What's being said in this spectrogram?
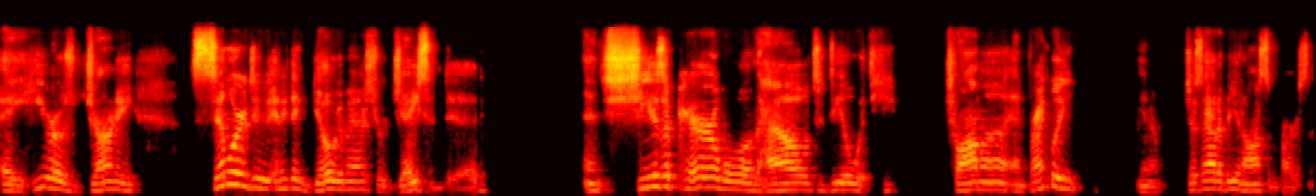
a hero's journey similar to anything Gilgamesh or Jason did. And she is a parable of how to deal with trauma and, frankly, you know, just how to be an awesome person.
